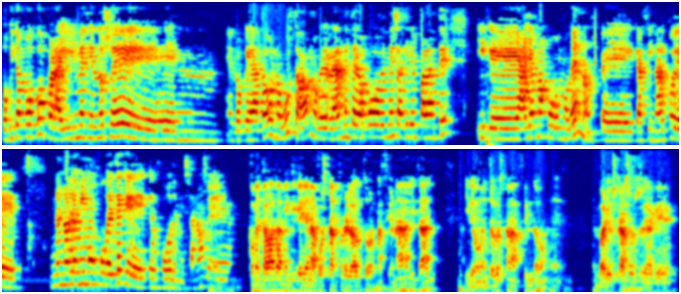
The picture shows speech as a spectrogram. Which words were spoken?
poquito a poco para ir metiéndose en en lo que a todos nos gusta, vamos, que realmente los juegos de mesa tiren para adelante y que haya más juegos modernos, que, que al final, pues, no, no, es lo mismo un juguete que, que un juego de mesa, ¿no? Sí. Que... Comentaban también que querían apostar por el autor nacional y tal, y de momento lo están haciendo en, en varios casos, o sea que...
